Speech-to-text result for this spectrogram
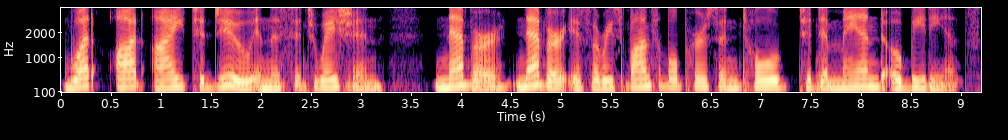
What ought I to do in this situation? Never, never is the responsible person told to demand obedience.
